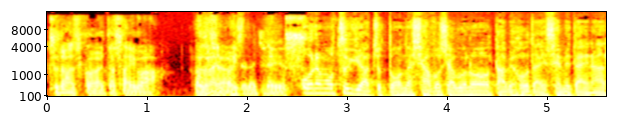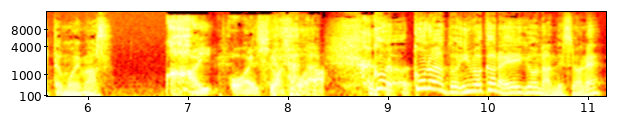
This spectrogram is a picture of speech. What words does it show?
鶴橋来られた際は、お召し上がりいただきたいです。俺も次はちょっと女しゃぶしゃぶの食べ放題攻めたいなって思います。はい、お会いしましょう、また。ここの後今から営業なんですよね？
